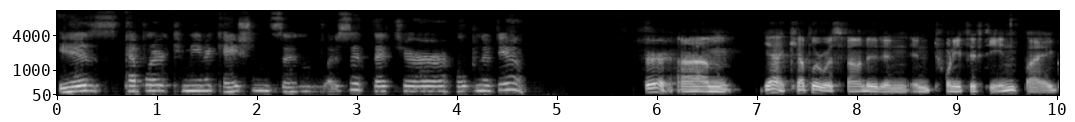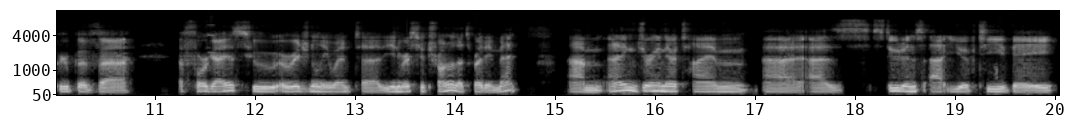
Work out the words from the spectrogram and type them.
is Kepler Communications and what is it that you're hoping to do? Sure. Um, yeah, Kepler was founded in, in 2015 by a group of, uh, of four guys who originally went to the University of Toronto. That's where they met. Um, and I think during their time uh, as students at U of T, they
